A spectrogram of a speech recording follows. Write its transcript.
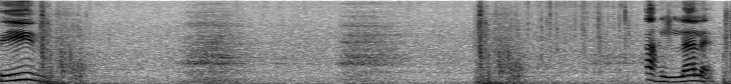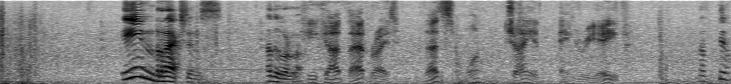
Ah, ഇല്ലല്ലേ ഈ ഇന്ററാക്ഷൻസ് അത് കൊള്ളാം He got that right. That's one giant angry ape. സത്യം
